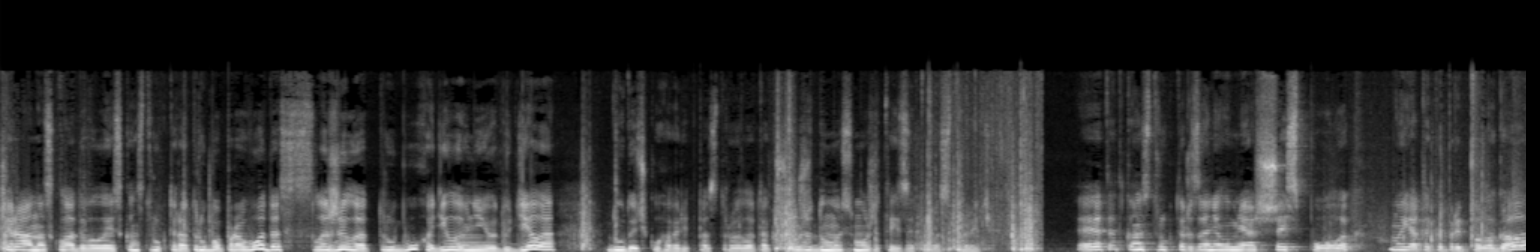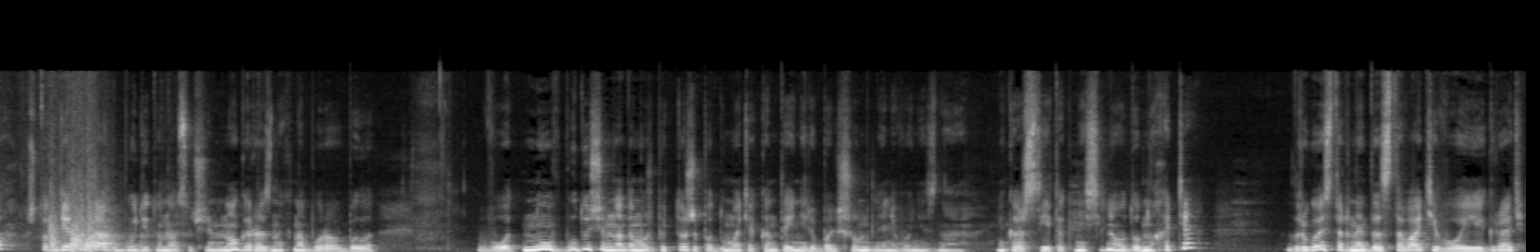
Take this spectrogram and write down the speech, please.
Вчера она складывала из конструктора трубопровода, сложила трубу, ходила в нее дудела, дудочку, говорит, построила. Так что уже, думаю, сможет и из этого строить. Этот конструктор занял у меня 6 полок. Ну, я так и предполагала, что где-то так будет. У нас очень много разных наборов было. Вот. Ну, в будущем надо, может быть, тоже подумать о контейнере большом для него, не знаю. Мне кажется, ей так не сильно удобно. Хотя, с другой стороны, доставать его и играть.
